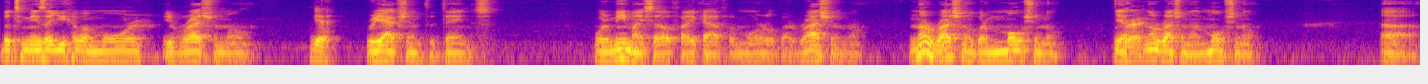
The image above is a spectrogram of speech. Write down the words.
But to me it's like you have a more irrational Yeah. reaction to things. Where me myself I have a more of a rational not rational but emotional. Yeah, Right. not rational, emotional uh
